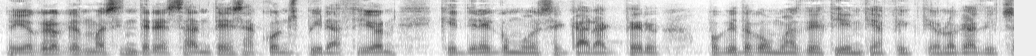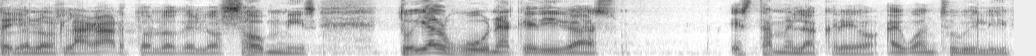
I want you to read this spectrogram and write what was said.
pero yo creo que es más interesante esa conspiración que tiene como ese carácter un poquito como más de ciencia ficción, lo que has dicho, Sí. de los lagartos, lo de los ovnis. ¿Tú hay alguna que digas, esta me la creo, I want to believe.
